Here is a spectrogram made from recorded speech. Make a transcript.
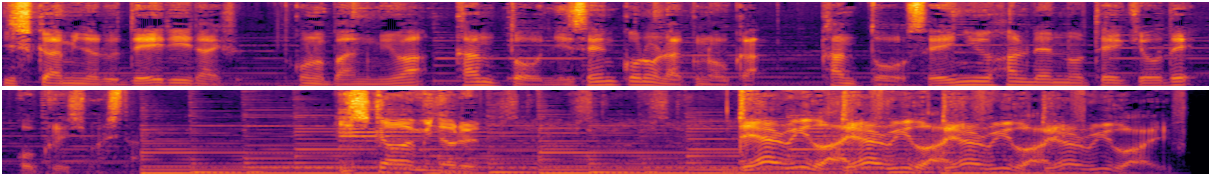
石川稔デイリーライフ。この番組は関東2000個の酪農家関東生乳関連の提供でお送りしました。石川稔。デイリーライフ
